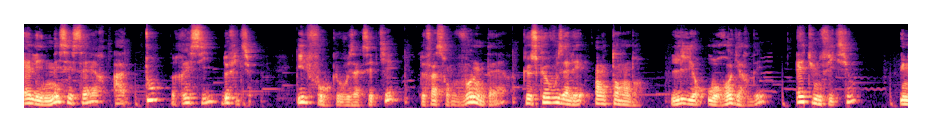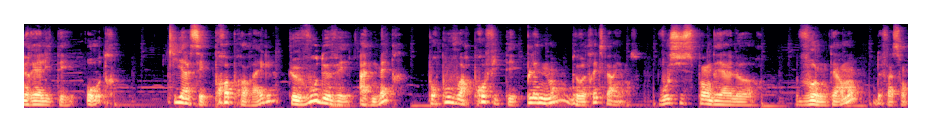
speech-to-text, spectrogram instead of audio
elle est nécessaire à tout récit de fiction. Il faut que vous acceptiez, de façon volontaire, que ce que vous allez entendre, lire ou regarder est une fiction, une réalité autre, qui a ses propres règles que vous devez admettre pour pouvoir profiter pleinement de votre expérience. Vous suspendez alors volontairement, de façon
